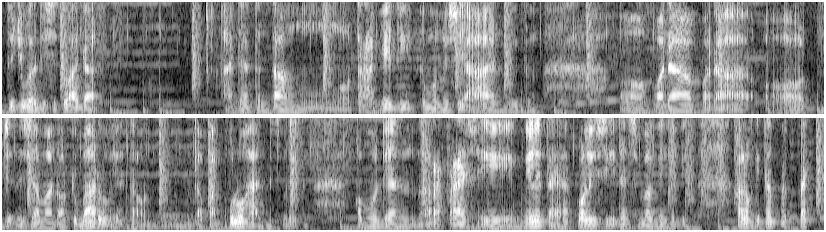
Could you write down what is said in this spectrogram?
Itu juga di situ ada. Ada tentang tragedi kemanusiaan gitu uh, pada pada uh, zaman Orde Baru ya tahun 80-an seperti itu. Kemudian represi militer, polisi dan sebagainya gitu. Kalau kita PPK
